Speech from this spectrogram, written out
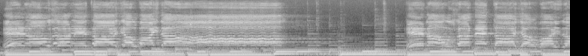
En el Zaneta i el Baida En el Zaneta i el Baida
